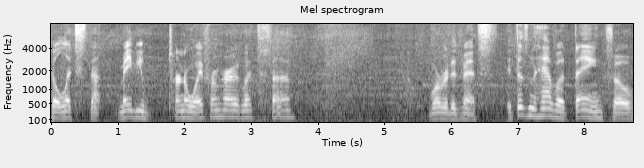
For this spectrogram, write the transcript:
So let's not maybe turn away from her. Let's uh, morbid advance. It doesn't have a thing, so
